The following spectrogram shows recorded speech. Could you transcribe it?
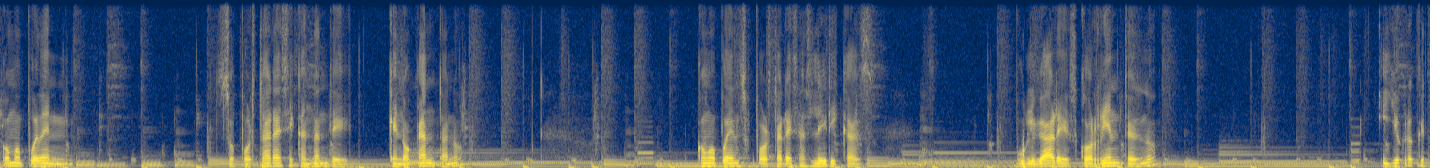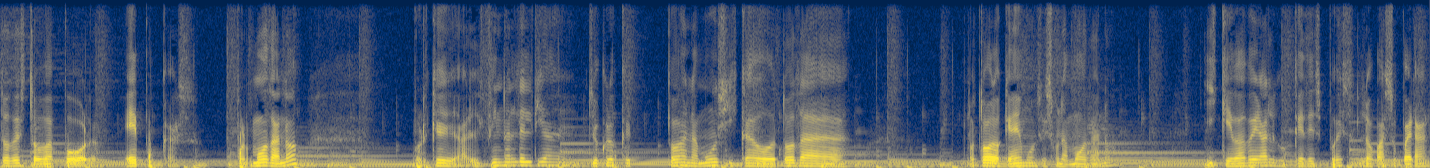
¿Cómo pueden soportar a ese cantante que no canta, ¿no? ¿Cómo pueden soportar esas líricas vulgares, corrientes, ¿no? Y yo creo que todo esto va por épocas, por moda, ¿no? Porque al final del día yo creo que toda la música o toda todo lo que vemos es una moda, ¿no? Y que va a haber algo que después lo va a superar.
